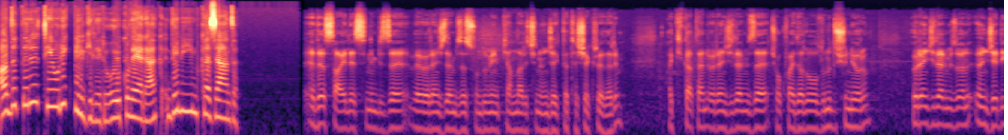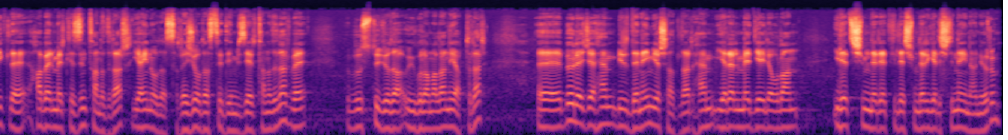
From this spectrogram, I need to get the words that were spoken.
aldıkları teorik bilgileri uygulayarak deneyim kazandı. EDES ailesinin bize ve öğrencilerimize sunduğu imkanlar için öncelikle teşekkür ederim. Hakikaten öğrencilerimize çok faydalı olduğunu düşünüyorum. Öğrencilerimiz ön- öncelikle haber merkezini tanıdılar. Yayın odası, reji odası dediğimiz yeri tanıdılar ve bu stüdyoda uygulamalarını yaptılar. Ee, Böylece hem bir deneyim yaşadılar hem yerel medya ile olan iletişimleri, etkileşimleri geliştiğine inanıyorum.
